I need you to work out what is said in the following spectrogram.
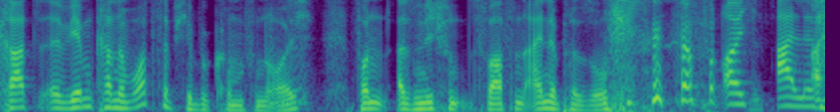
gerade, äh, wir haben gerade eine WhatsApp hier bekommen von euch. Von, also nicht von, zwar von einer Person. Von euch allen.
